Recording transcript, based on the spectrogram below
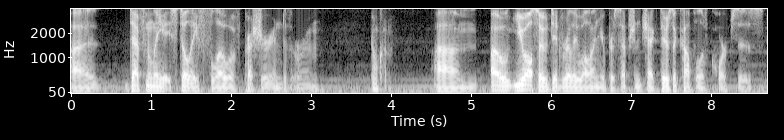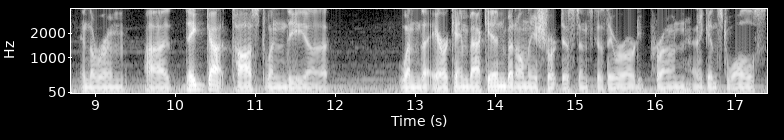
uh definitely still a flow of pressure into the room. Okay. Um, oh, you also did really well on your perception check. There's a couple of corpses in the room, Uh, they got tossed when the uh, when the air came back in, but only a short distance because they were already prone and against walls.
